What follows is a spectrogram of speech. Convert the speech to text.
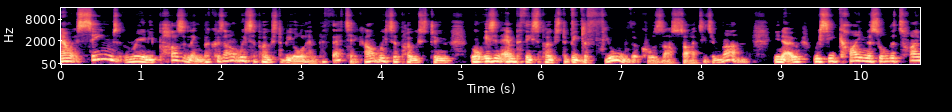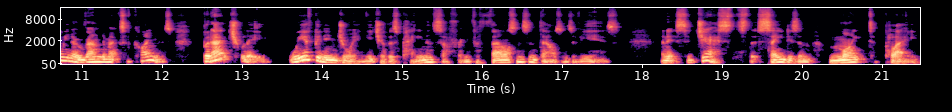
Now, it seems really puzzling because aren't we supposed to be all empathetic? Aren't we supposed to, or isn't empathy supposed to be the fuel that causes our society to run? You know, we see kindness all the time, you know, random acts of kindness. But actually, we have been enjoying each other's pain and suffering for thousands and thousands of years. And it suggests that sadism might play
